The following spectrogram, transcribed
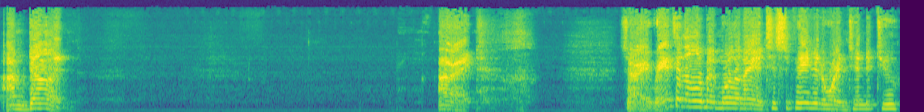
I'm done. Alright. Sorry, ranted a little bit more than I anticipated or intended to,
